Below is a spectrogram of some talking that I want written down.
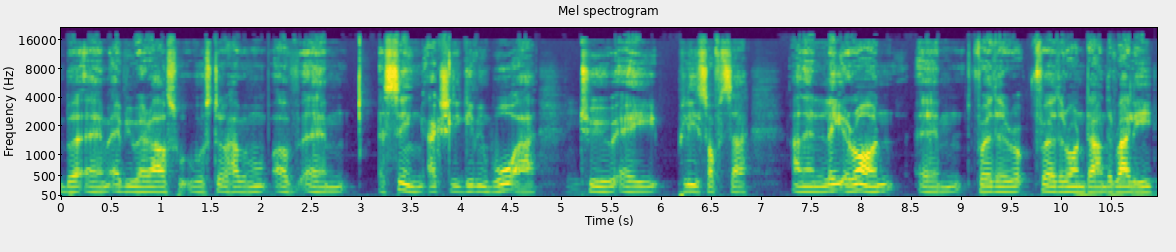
but um, everywhere else we will still have them up of um, a singh actually giving water to a police officer. And then later on um, further further on down the rally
